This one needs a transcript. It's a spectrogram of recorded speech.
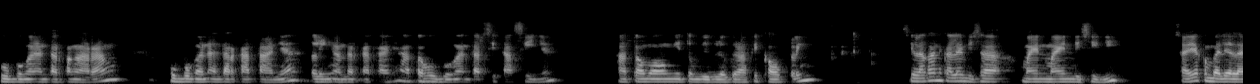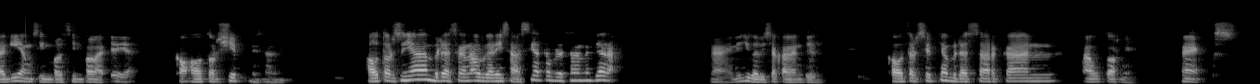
hubungan antar pengarang, hubungan antar katanya, link antar katanya, atau hubungan antar citasinya, atau mau ngitung bibliografi coupling, silakan kalian bisa main-main di sini. Saya kembali lagi yang simpel-simpel aja ya, ke authorship misalnya. Authorship-nya berdasarkan organisasi atau berdasarkan negara? Nah, ini juga bisa kalian pilih. Authorship-nya berdasarkan autornya. Next.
